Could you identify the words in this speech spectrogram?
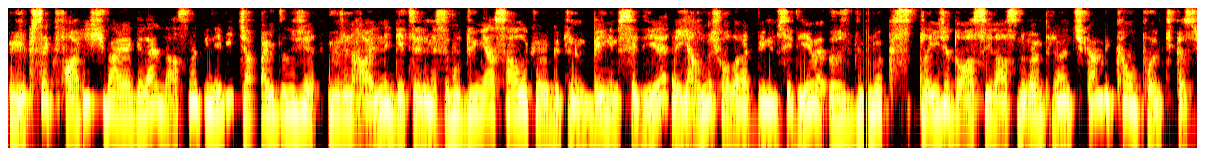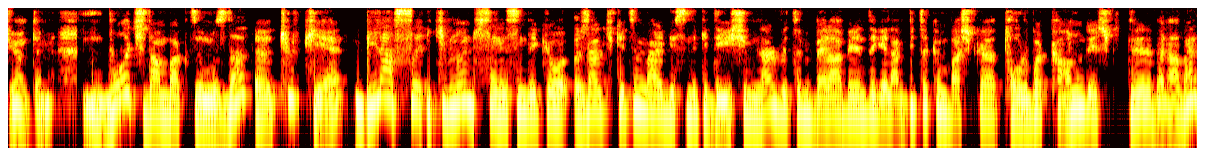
Yüksek fahiş vergilerle aslında bir nevi caydırıcı ürün haline getirilmesi. Bu Dünya Sağlık Örgütü'nün benimsediği, yanlış olarak benimsediği ve özgürlüğü kısıtlayıcı doğasıyla aslında ön plana çıkan bir kamu politikası yöntemi. Bu açıdan baktığımızda e, Türkiye bilhassa 2013 senesindeki o özel tüketim vergisindeki değişimler ve tabii beraberinde gelen bir takım başka torba kanun değişiklikleriyle beraber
